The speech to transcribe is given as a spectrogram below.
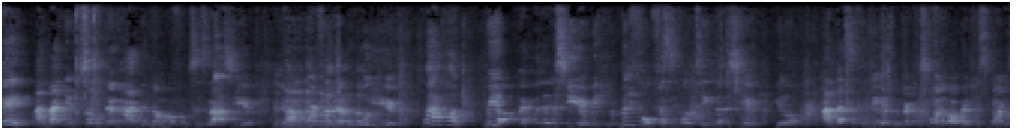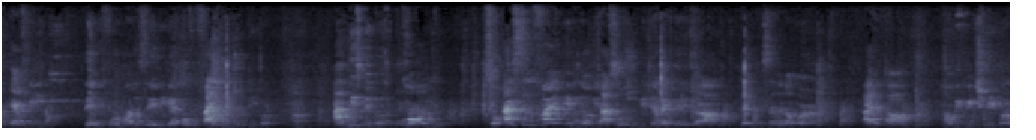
Hey, and mind you, some of them had the number from since last year. They haven't heard from them the whole year. What happened? We all quick with it this year. We, we folk festival thing that this year, you know. And that's the thing we get with breakfast morning. Our breakfast morning is every day before Mother's Day. We get over 500 people. And these people call you. So I still find, even though we have social media, like, the, um, like we said in our, I, um, how we reach people,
